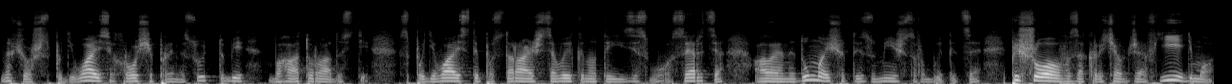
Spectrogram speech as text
Ну що ж, сподіваюся, гроші принесуть тобі багато радості. Сподіваюсь, ти постараєшся викинути її зі свого серця, але я не думаю, що ти зумієш зробити це. Пішов, закричав Джеф, їдьмо.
